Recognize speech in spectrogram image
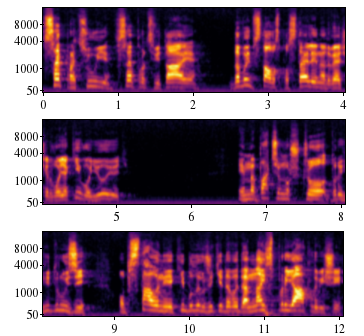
Все працює, все процвітає. Давид встав з постелі надвечір, вояки воюють. І ми бачимо, що, дорогі друзі, обставини, які були в житті Давида, найсприятливіші,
